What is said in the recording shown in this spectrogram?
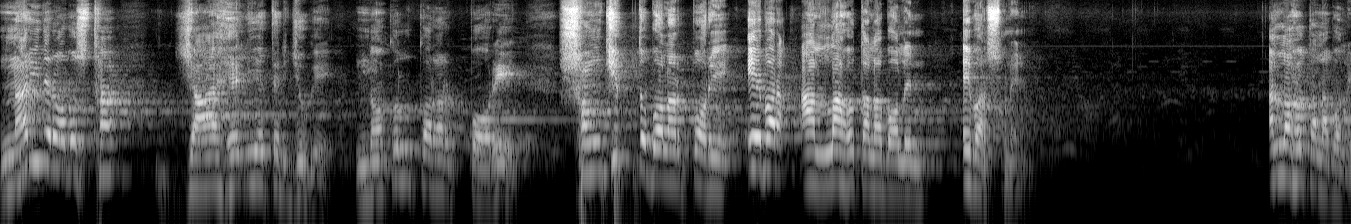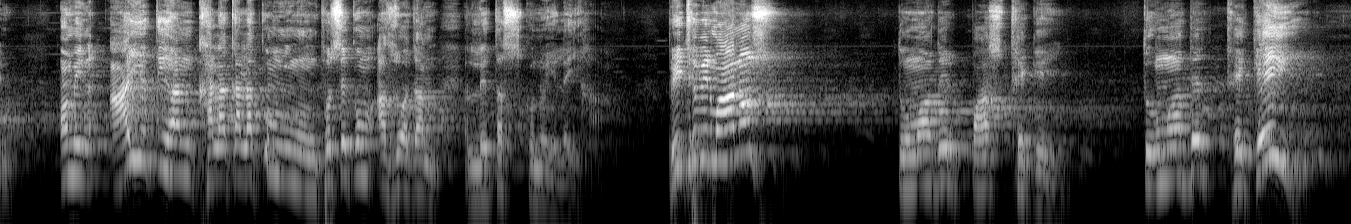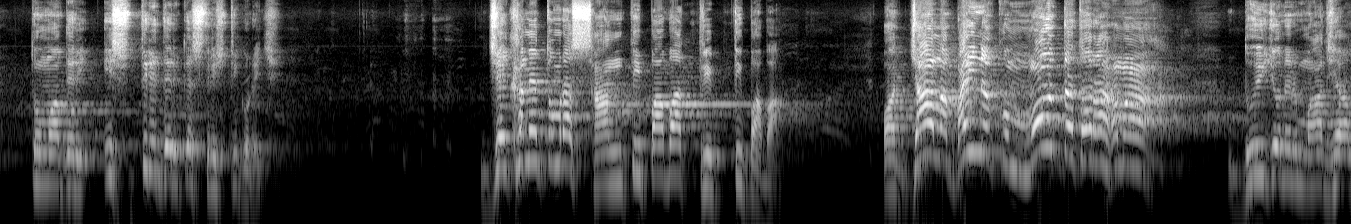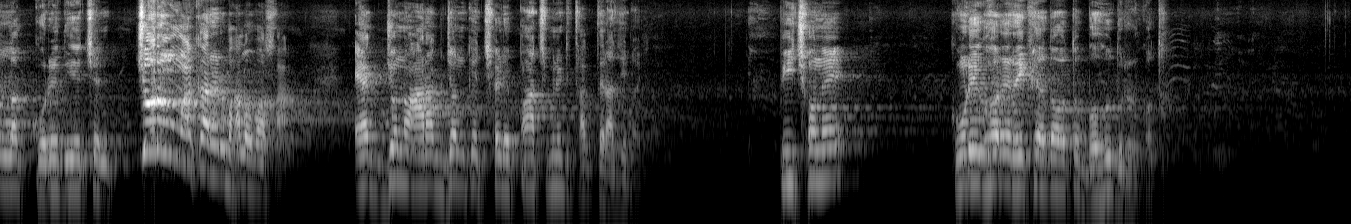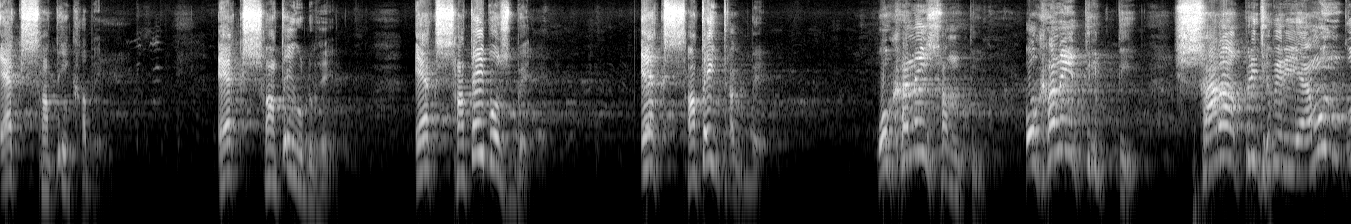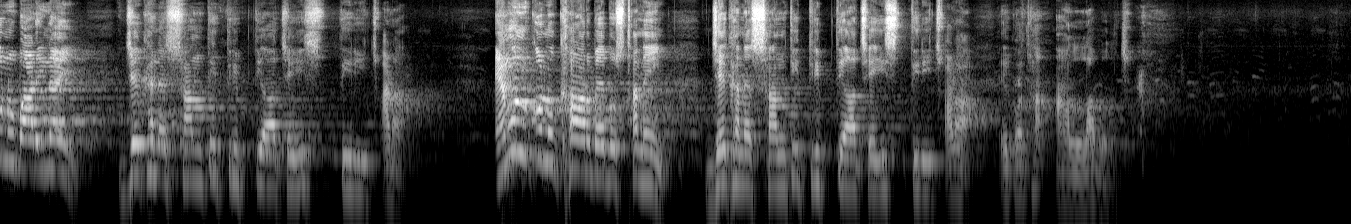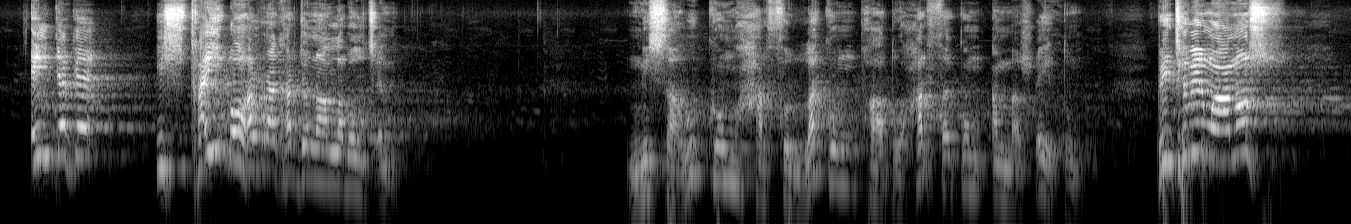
নারীদের অবস্থা জাহেলিয়তের যুগে নকল করার পরে, সংক্ষিপ্ত বলার পরে এবার আল্লাহ তালা বলেন, এবার শোনেন। আল্লাহ তালা বলেন, অমিন আয়তিহান খালাকালাকুম ফসেকুম আজওয়াজান লেতাসকুনু ইলাইহা। পৃথিবীর মানুষ তোমাদের পাশ থেকেই, তোমাদের থেকেই তোমাদের স্ত্রীদেরকে সৃষ্টি করেছে। যেখানে তোমরা শান্তি পাবা, তৃপ্তি পাবা। অজালা বাইনকুম দুইজনের মাঝে আল্লাহ করে দিয়েছেন চরম আকারের ভালোবাসা। একজন আর একজনকে ছেড়ে পাঁচ মিনিট থাকতে রাজি নয়। পিছনে কুঁড়ে ঘরে রেখে দেওয়া তো বহু দূরের কথা। একসাথেই খাবে, একসাথেই উঠবে, একসাথেই বসবে, একসাথেই থাকবে। ওখানেই শান্তি, ওখানেই তৃপ্তি। সারা পৃথিবীর এমন কোনো বাড়ি নাই যেখানে শান্তি, তৃপ্তি আছে স্ত্রী ছাড়া। এমন কোনো খাওয়ার ব্যবস্থা নেই যেখানে শান্তি, তৃপ্তি আছে স্ত্রী ছাড়া। এ কথা আল্লাহ বলছে এইটাকে স্থায়ী বহাল রাখার জন্য আল্লাহ বলছেন ফাতু হারফাকুম পৃথিবীর মানুষ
